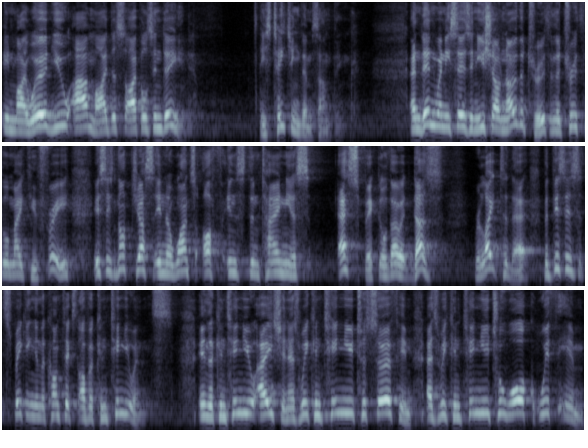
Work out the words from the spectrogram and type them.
in my word, you are my disciples indeed, he's teaching them something. And then when he says, and you shall know the truth, and the truth will make you free, this is not just in a once off instantaneous aspect, although it does relate to that, but this is speaking in the context of a continuance in the continuation, as we continue to serve Him, as we continue to walk with Him,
